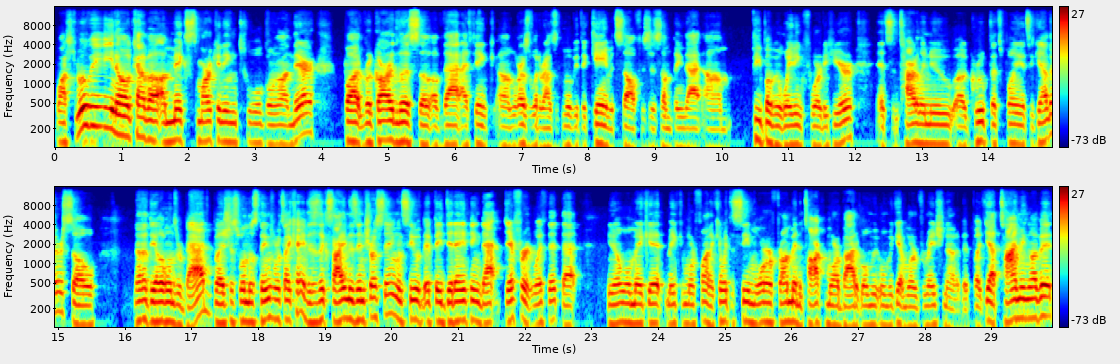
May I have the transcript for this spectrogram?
watch the movie. You know, kind of a, a mixed marketing tool going on there. But regardless of, of that, I think um, regardless of whatever happens with the movie, the game itself is just something that um, people have been waiting for to hear. It's an entirely new uh, group that's putting it together. So not that the other ones were bad, but it's just one of those things where it's like, hey, this is exciting, this is interesting, and see if they did anything that different with it that you know will make it make it more fun. I can't wait to see more from it and talk more about it when we when we get more information out of it. But yeah, timing of it,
